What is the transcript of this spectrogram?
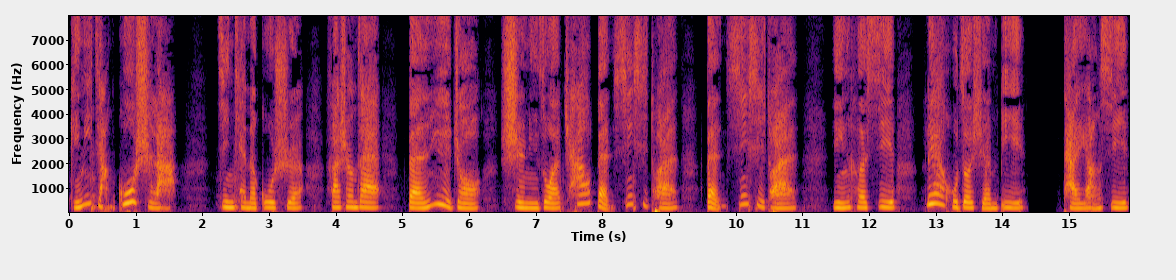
给你讲故事啦！今天的故事发生在。本宇宙侍女座超本星系团，本星系团，银河系猎户座旋臂，太阳系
